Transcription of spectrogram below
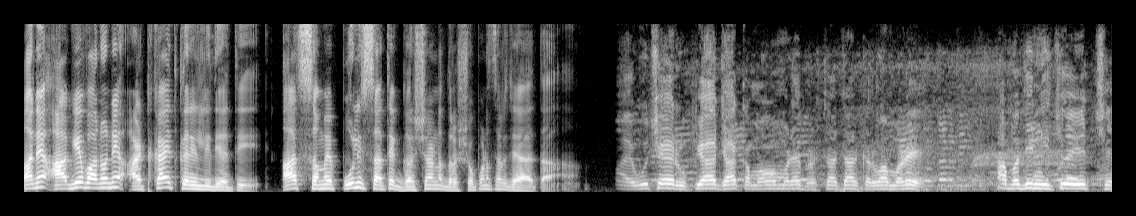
અને આગેવાનોને અટકાયત કરી લીધી હતી. આ સમયે પોલીસ સાથે ઘર્ષણના દ્રશ્યો પણ સર્જાયા હતા. એવું છે, રૂપિયા જ્યાં કમાવા મળે, ભ્રષ્ટાચાર કરવા મળે, આ બધી નીતિઓ એ જ છે.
